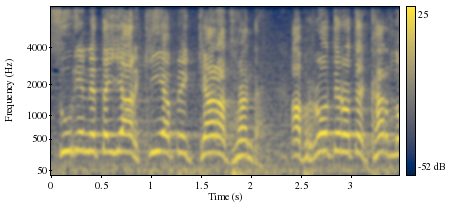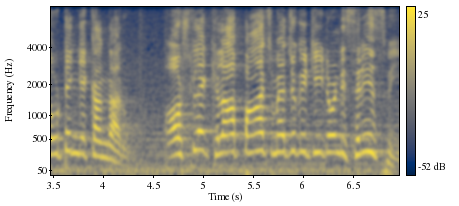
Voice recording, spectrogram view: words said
सूर्य ने तैयार किए अपने ग्यारह धुरंधर। अब रोते रोते घर लौटेंगे कंगारू। ऑस्ट्रेलिया के खिलाफ पाँच मैचों की टी ट्वेंटी सीरीज़ में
